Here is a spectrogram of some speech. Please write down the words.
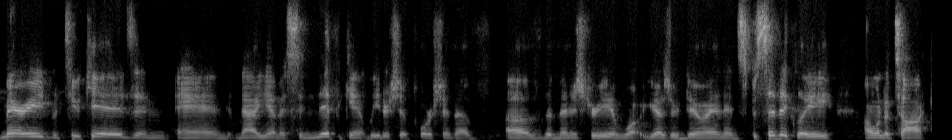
married with two kids, and and now you have a significant leadership portion of of the ministry and what you guys are doing, and specifically, I want to talk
